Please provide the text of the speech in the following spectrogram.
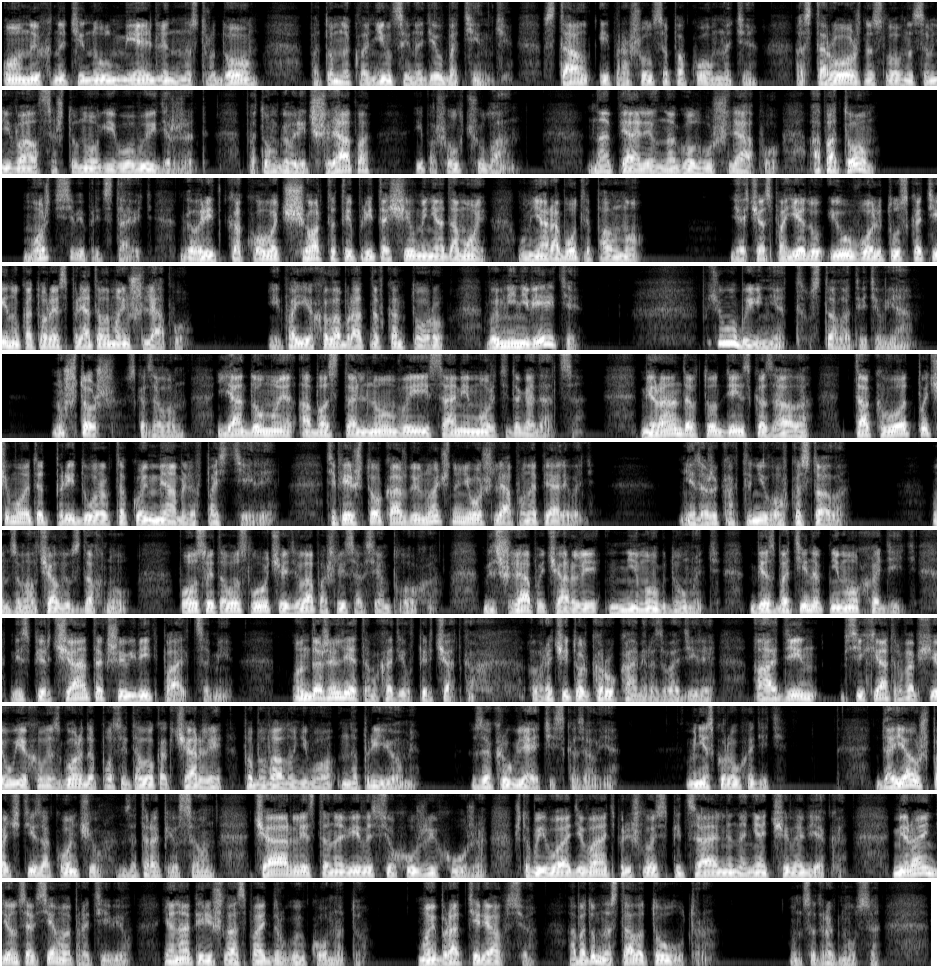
Он их натянул медленно, с трудом, потом наклонился и надел ботинки. Встал и прошелся по комнате. Осторожно, словно сомневался, что ноги его выдержат. Потом говорит «шляпа» и пошел в чулан. Напялил на голову шляпу, а потом... Можете себе представить? Говорит, какого черта ты притащил меня домой? У меня работы полно. Я сейчас поеду и уволю ту скотину, которая спрятала мою шляпу и поехал обратно в контору. Вы мне не верите? Почему бы и нет, устало ответил я. Ну что ж, сказал он, я думаю, об остальном вы и сами можете догадаться. Миранда в тот день сказала, так вот почему этот придурок такой мямля в постели. Теперь что, каждую ночь на него шляпу напяливать? Мне даже как-то неловко стало. Он замолчал и вздохнул. После того случая дела пошли совсем плохо. Без шляпы Чарли не мог думать, без ботинок не мог ходить, без перчаток шевелить пальцами. Он даже летом ходил в перчатках. Врачи только руками разводили. А один психиатр вообще уехал из города после того, как Чарли побывал у него на приеме. «Закругляйтесь», — сказал я. «Мне скоро уходить». «Да я уж почти закончу», — заторопился он. Чарли становилось все хуже и хуже. Чтобы его одевать, пришлось специально нанять человека. Миранде он совсем опротивил, и она перешла спать в другую комнату. Мой брат терял все, а потом настало то утро. Он содрогнулся.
